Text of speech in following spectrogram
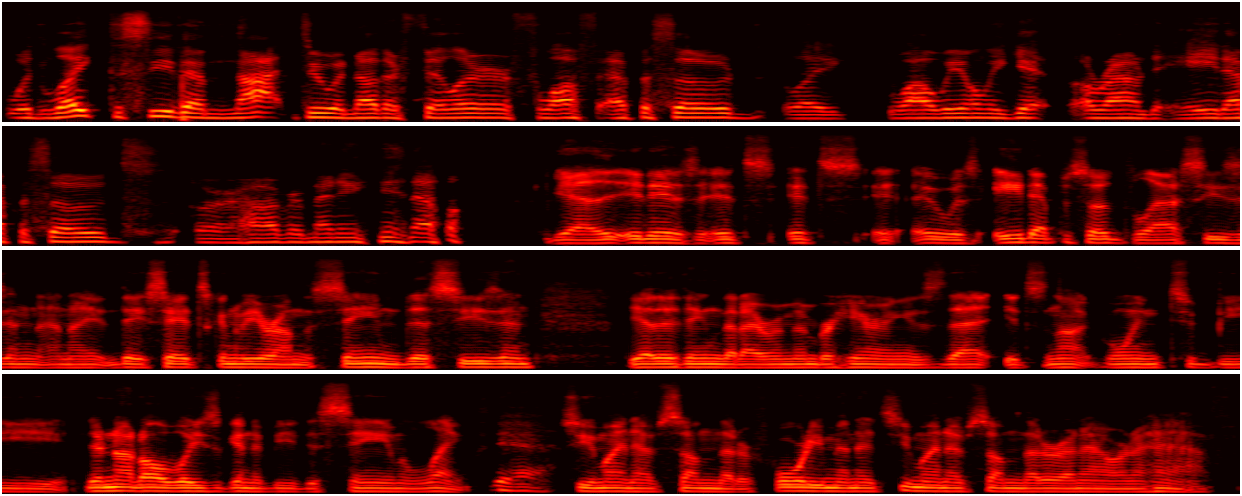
would like to see them not do another filler fluff episode like while we only get around 8 episodes or however many, you know. Yeah, it is. It's it's it, it was 8 episodes last season and I they say it's going to be around the same this season the other thing that I remember hearing is that it's not going to be, they're not always going to be the same length. Yeah. So you might have some that are 40 minutes, you might have some that are an hour and a half.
